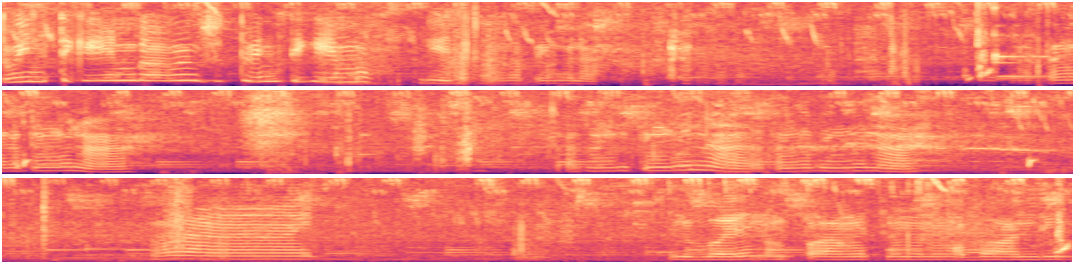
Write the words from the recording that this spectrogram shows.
Twenty k yung gawin sa 20k mo. Sige, tanggapin ko na. Tanggapin ko na. Tanggapin ko na. Tanggapin ko na. Alright. Ano ba yun? Ang pangit naman ng abahan din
